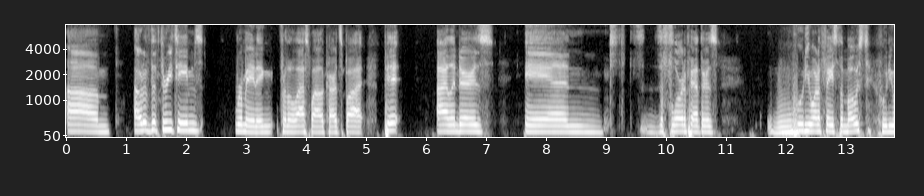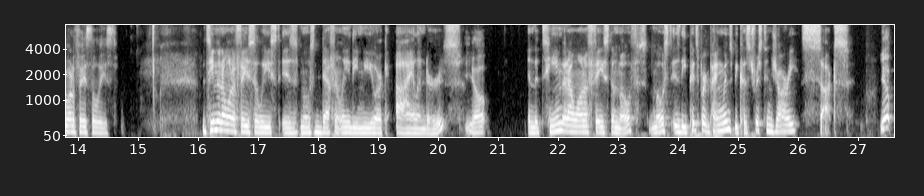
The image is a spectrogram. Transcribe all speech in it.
Um out of the three teams remaining for the last wild card spot, Pitt, Islanders, and the Florida Panthers. Who do you want to face the most? Who do you want to face the least? the team that I want to face the least is most definitely the New York Islanders. Yep. And the team that I want to face the most most is the Pittsburgh Penguins because Tristan Jarry sucks. Yep,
